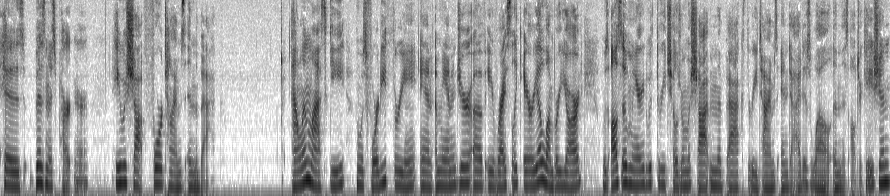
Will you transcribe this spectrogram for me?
his business partner. He was shot four times in the back. Allan Laski, who was 43 and a manager of a Rice Lake area lumber yard, was also married with three children, was shot in the back three times and died as well in this altercation.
